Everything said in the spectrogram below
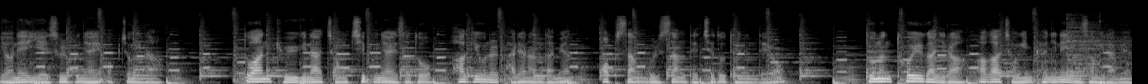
연예 예술 분야의 업종이나 또한 교육이나 정치 분야에서도 화기운을 발현한다면 업상 물상 대체도 되는데요. 또는 토일간이라 화가 정인 편인의 인성이라면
